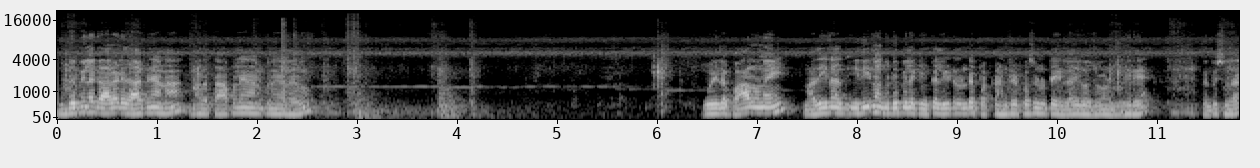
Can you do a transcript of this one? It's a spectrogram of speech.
ఇస్తున్నాయి దుడ్డపిల్లకి ఆల్రెడీ తాపినానా మళ్ళీ తాపలేను అనుకునే వాళ్ళు ఇలా పాలు ఉన్నాయి అది నా ఇది నా దుడ్డపిల్లకి ఇంకా లీటర్ ఉంటే పక్క హండ్రెడ్ పర్సెంట్ ఉంటాయి. ఇలా ఇగో చూడండి మీరే. కనిపిస్తుందా?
